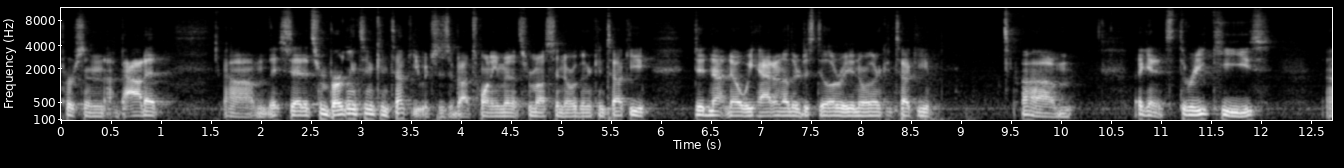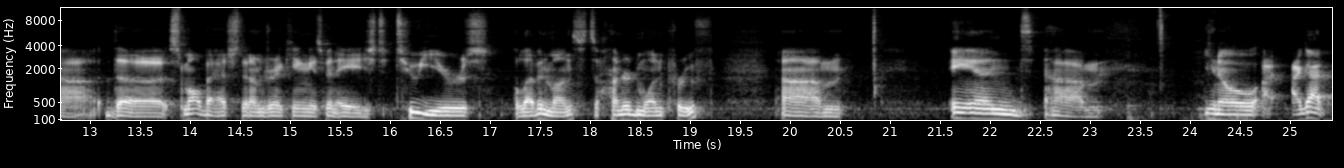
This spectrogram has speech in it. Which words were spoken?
person about it. Um, they said it's from Burlington, Kentucky, which is about 20 minutes from us in northern Kentucky. Did not know we had another distillery in northern Kentucky. Um, again, it's three keys. Uh, the small batch that I'm drinking has been aged two years, 11 months. It's 101 proof. Um, and, um, you know, I, I got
